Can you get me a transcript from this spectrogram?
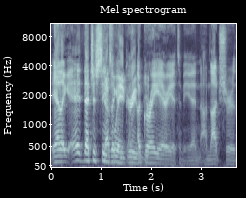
Yeah, like it, that just seems Definitely like a, a with you. gray area to me, and I'm not sure.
